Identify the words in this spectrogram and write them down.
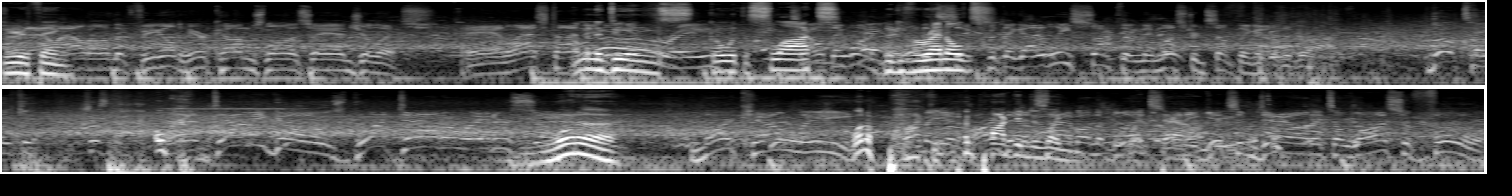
Do your thing. Out on the field, here comes Los Angeles. And last time I'm gonna do went is go with the It's not what slots. they wanted. They Looking for Reynolds. Six, but they got at least something. They mustered something out of the drive. They'll take it. Just Oh. And down he goes. Brought down a Raiders sack. What a Marquel Lee. What a pocket. Coming My pocket just, like, time on the blitz, and he gets him down. It's a loss of four.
